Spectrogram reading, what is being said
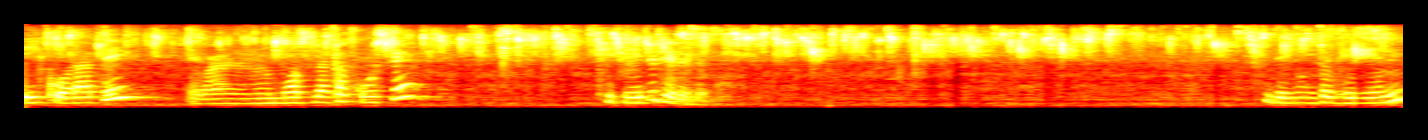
এই কড়াতেই এবার মশলাটা কষে খিচুড়িটা ঢেলে দেবো। বেগুনটা ভেজে নিই।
